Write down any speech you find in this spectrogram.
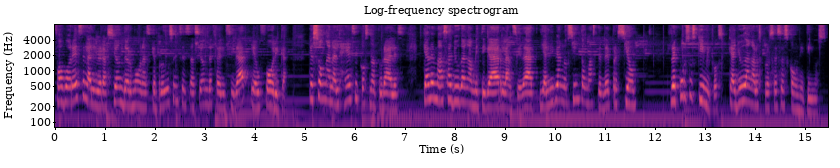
favorece la liberación de hormonas que producen sensación de felicidad y eufórica, que son analgésicos naturales, que además ayudan a mitigar la ansiedad y alivian los síntomas de depresión Recursos químicos que ayudan a los procesos cognitivos.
